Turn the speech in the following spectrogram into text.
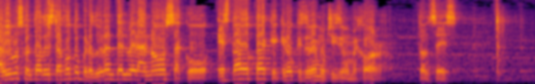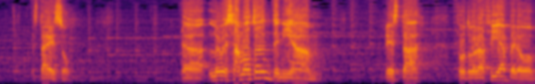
habíamos contado esta foto, pero durante el verano sacó esta otra que creo que se ve muchísimo mejor. Entonces, está eso. Uh, Lewis Hamilton tenía esta fotografía, pero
